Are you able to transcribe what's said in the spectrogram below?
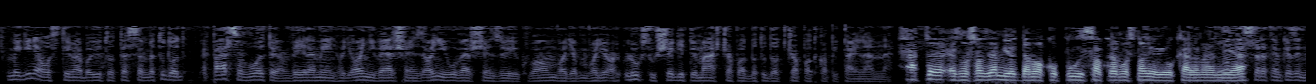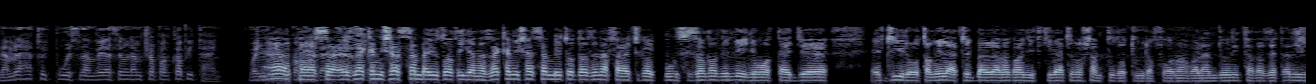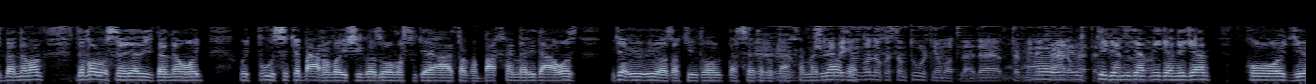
Még Ineos témába jutott eszembe, tudod, párszor volt olyan vélemény, hogy annyi, versenyző, annyi jó versenyzőjük van, vagy a, vagy a luxus segítő más csapatba tudott csapatkapitány lenne. Hát ez most az nem jött be, akkor Pulsz, akkor most nagyon jó kell mennie. Ezt szeretném kezdeni, nem lehet, hogy Pulsz nem véletlenül nem csapatkapitány? Vagy nem persze, ez nekem is eszembe jutott, igen, ez nekem is eszembe jutott, de azért ne felejtsük, hogy Pulsz viszont azért végnyomott egy egy Giro-t, ami lehet, hogy belőle meg annyit kivett, hogy most nem tudott újra formába lendülni, tehát azért ez is benne van, de valószínűleg ez is benne van, hogy, hogy Pulsz, hogyha bárhova is igazol, most ugye álltak a Bachheim Meridához, ugye ő, ő az, akiről beszéltek a Bachheim Meridához. Most gondolkoztam, túrt nyomott le, de tök mindegy három hetes. Igen, igen, igen, igen, hogy,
